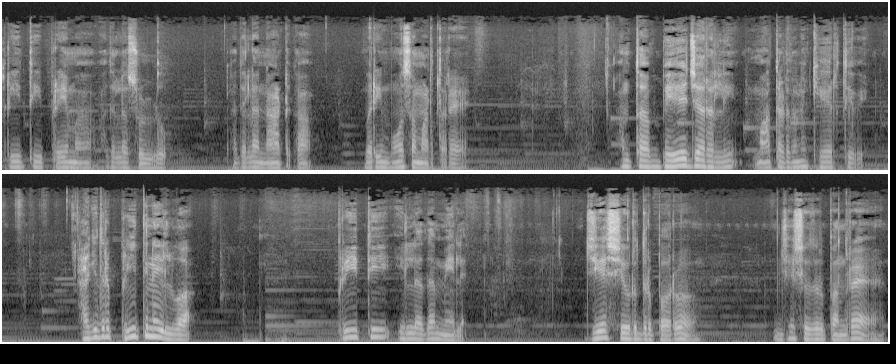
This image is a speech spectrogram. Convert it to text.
ಪ್ರೀತಿ, ಪ್ರೇಮ ಅದೆಲ್ಲ ಸುಳ್ಳು. ಅದೆಲ್ಲ ನಾಟಕ. ಬರೀ ಮೋಸ ಮಾಡ್ತಾರೆ. ಅಂತ ಬೇಜಾರಲ್ಲಿ ಮಾತಾಡೋದನ್ನು ಕೇಳ್ತೀವಿ. ಹಾಗಿದ್ರೆ ಪ್ರೀತಿನೇ ಇಲ್ವಾ? ಪ್ರೀತಿ ಇಲ್ಲದ ಮೇಲೆ. ಜಿ ಎಸ್ ಶಿವರುದ್ರಪ್ಪ ಅವರು, ಜಿ ಎಸ್ ಶಿವರುದ್ರಪ್ಪ ಅಂದರೆ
